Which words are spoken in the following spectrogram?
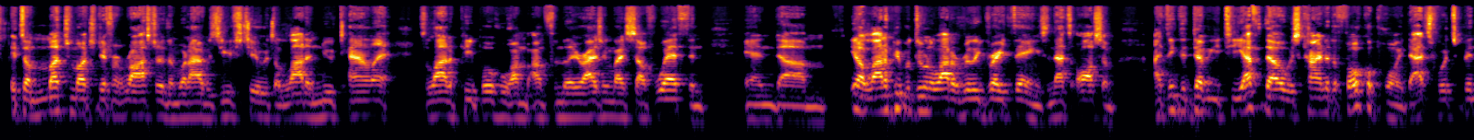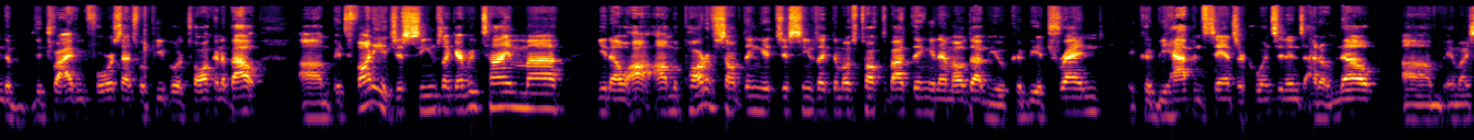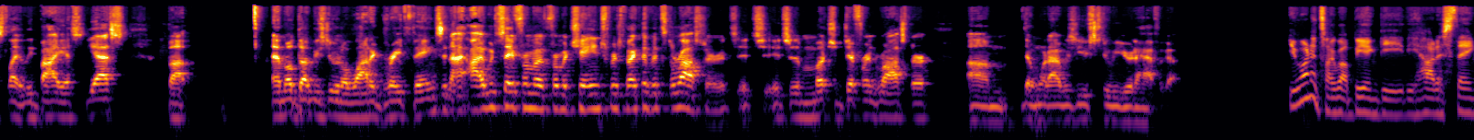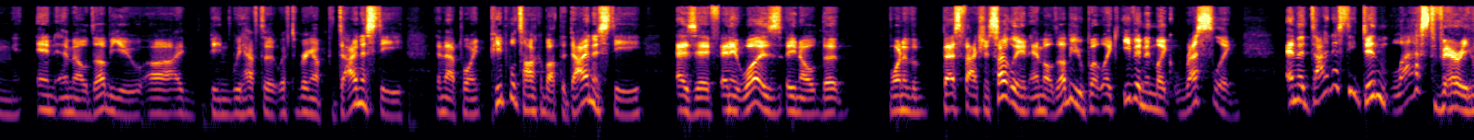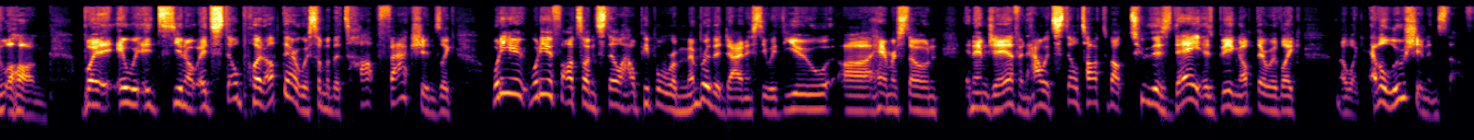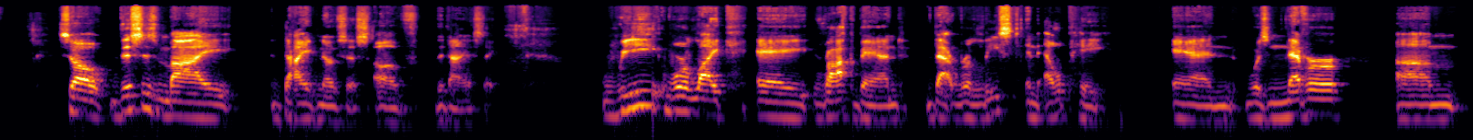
it's a much much different roster than what I was used to. It's a lot of new talent. It's a lot of people who I'm, I'm familiarizing myself with, and and um, you know a lot of people doing a lot of really great things, and that's awesome. I think the WTF though is kind of the focal point. That's what's been the the driving force. That's what people are talking about. Um, it's funny. It just seems like every time uh, you know I, I'm a part of something, it just seems like the most talked about thing in MLW. It could be a trend. It could be happenstance or coincidence. I don't know. Um, am I slightly biased? Yes, but MLW is doing a lot of great things, and I, I, would say from a from a change perspective, it's the roster. It's it's it's a much different roster um, than what I was used to a year and a half ago. You want to talk about being the the hottest thing in MLW? Uh, I mean, we have to we have to bring up the dynasty. In that point, people talk about the dynasty as if, and it was you know the one of the best factions, certainly in MLW, but like even in like wrestling, and the dynasty didn't last very long but it, it's you know it's still put up there with some of the top factions. Like what are you what are your thoughts on still how people remember the dynasty with you uh hammerstone and mjf and how it's still talked about to this day as being up there with like know, like evolution and stuff? So this is my diagnosis of the dynasty. We were like a rock band that released an lp and was never um,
